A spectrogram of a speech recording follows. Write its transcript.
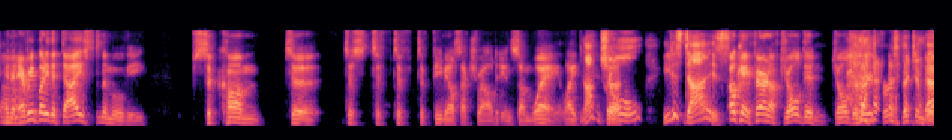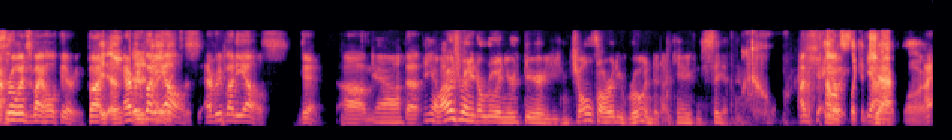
And then Uh-huh. everybody that dies in the movie succumb to to to to, to female sexuality in some way. Like not Joel. he just dies. okay, fair enough. Joel didn't. Joel The didn't. very first victim that doesn't ruins my whole theory. But It, uh, everybody annihilates else, everybody else did. Um, Yeah. the Yeah, I was ready to ruin your theory. Joel's already ruined it. I can't even say it now. I'm sure you know, like a yeah. jaguar. I,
